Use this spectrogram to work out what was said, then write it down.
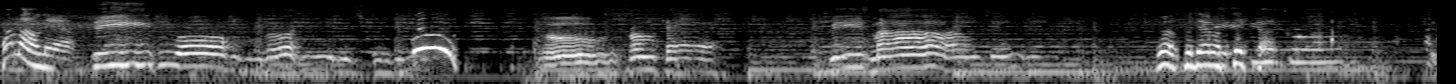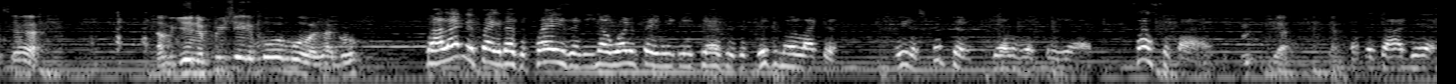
Come on now. lead to all the healing stream. Woo! Flows from Calvary's mountain. You to put that on TikTok. Yes, sir. I'm beginning to appreciate it more and more as I grow. Well, I like the fact that there's a praise, and you know, one of the things we did, Jess, is that you know, like to read a scripture dealing with the uh, testify Yeah. that God did,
